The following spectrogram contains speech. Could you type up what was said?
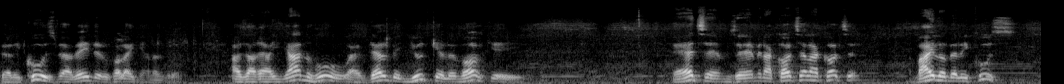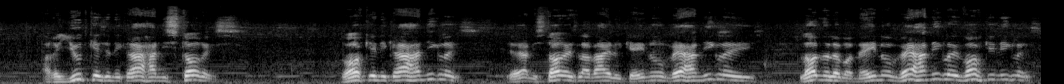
בליכוס והווידה וכל העניין הזה. אז הרי העניין הוא, ההבדל בין יודקה לבובקי, בעצם זה מן הקוצר לקוצר. מיילו בליכוס. הרי יודקה זה נקרא הניסטורס. וובקי נקרא הניגלויס. הניסטורס להווי אליקנו והניגלויס. לונו לבוננו והניגלויס וובקי ניגלויס.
